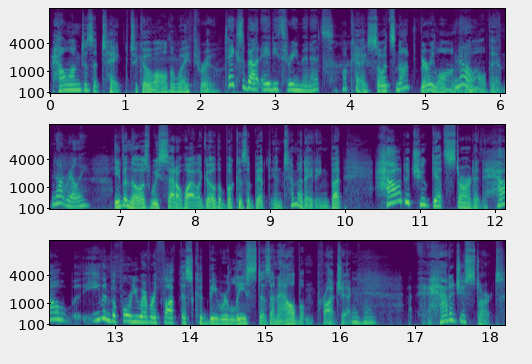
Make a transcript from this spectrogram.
How long does it take to go all the way through? It Takes about 83 minutes. Okay, so it's not very long No, at all then. not really. Even though, as we said a while ago, the book is a bit intimidating. But how did you get started? How, even before you ever thought this could be released as an album project, Mm-hmm. How did you start?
